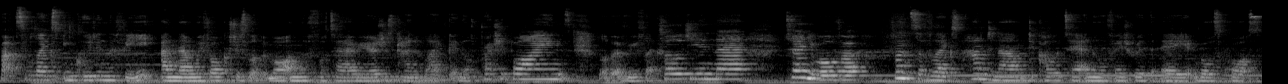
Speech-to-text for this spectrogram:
backs of legs including the feet and then we focus just a little bit more on the foot area just kind of like getting those pressure points a little bit of reflexology in there turn you over fronts of legs hand and arm decollete and then we'll finish with a rose quartz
